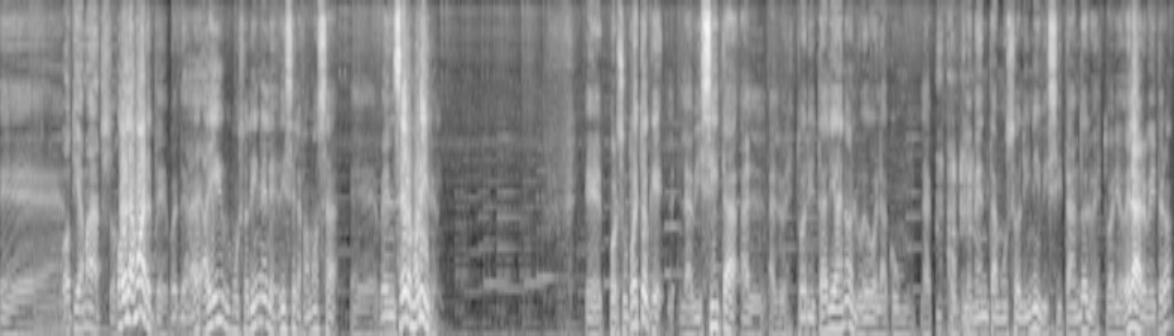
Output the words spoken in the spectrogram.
eh, O Tiamazzo. o la muerte. Ahí Mussolini les dice la famosa eh, vencer o morir. Eh, por supuesto que la visita al, al vestuario italiano luego la, cum- la complementa Mussolini visitando el vestuario del árbitro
